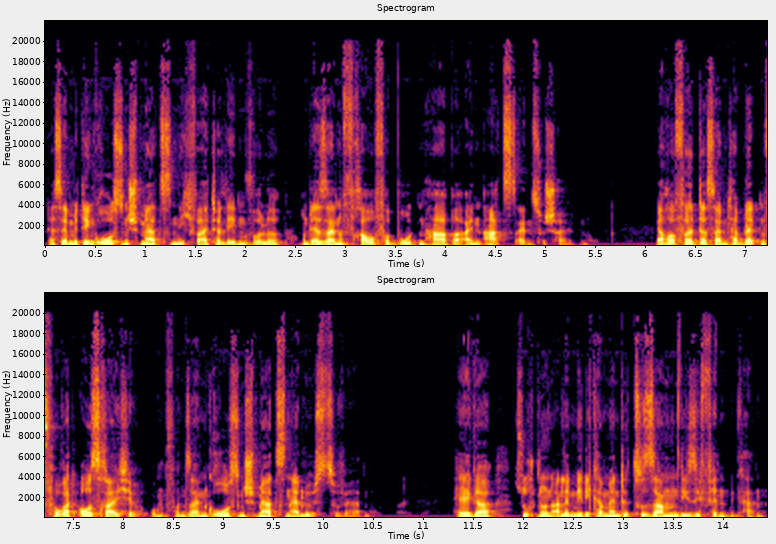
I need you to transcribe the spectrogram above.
dass er mit den großen Schmerzen nicht weiterleben wolle und er seine Frau verboten habe, einen Arzt einzuschalten. Er hoffe, dass sein Tablettenvorrat ausreiche, um von seinen großen Schmerzen erlöst zu werden. Helga sucht nun alle Medikamente zusammen, die sie finden kann.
